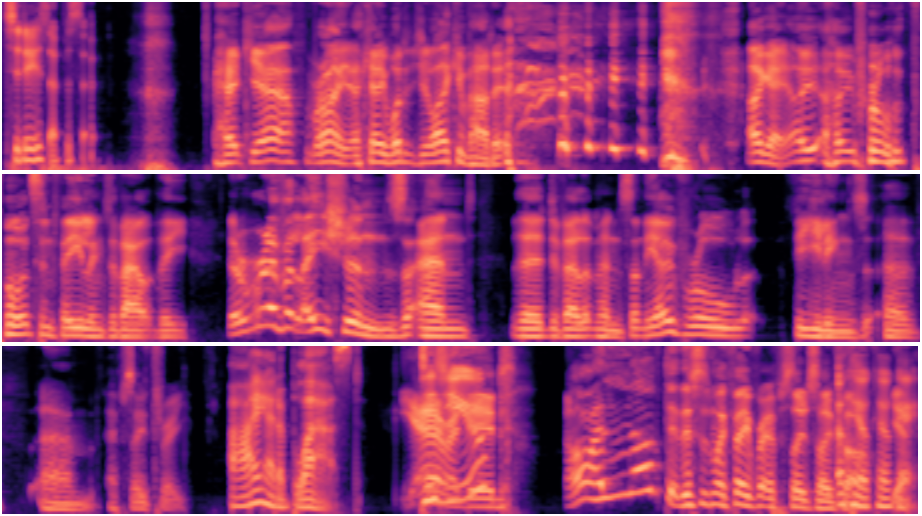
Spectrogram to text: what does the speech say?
today's episode. Heck yeah. Right. Okay. What did you like about it? okay. Overall thoughts and feelings about the the revelations and the developments and the overall feelings of um, episode three. I had a blast. Yeah, Did I you? did. Oh, I loved it. This is my favorite episode so far. Okay, okay, Yeah. okay.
